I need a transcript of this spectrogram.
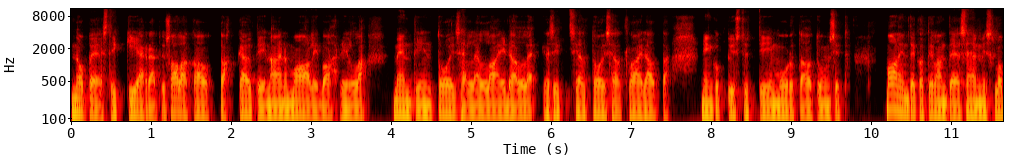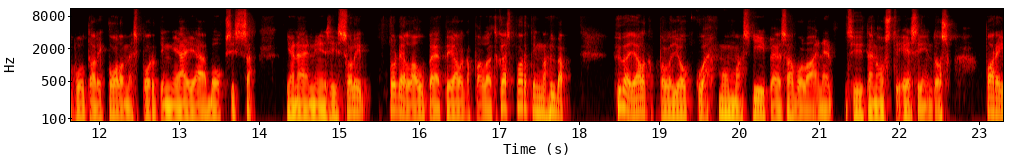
nopeasti kierrätys alakautta, käytiin aina maalivahdilla, mentiin toiselle laidalle ja sitten sieltä toiselta laidalta niin pystyttiin murtautumaan sitten maalintekotilanteeseen, missä lopulta oli kolme Sportingin äijää boksissa ja näin, niin siis se oli todella upeata jalkapalloa. Kyllä Sporting on hyvä, hyvä jalkapallojoukkue, muun muassa J.P. Savolainen siitä nosti esiin tuossa pari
